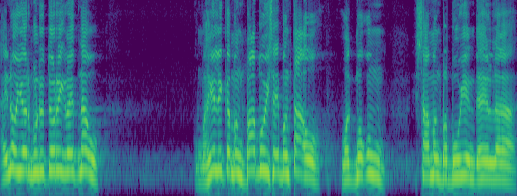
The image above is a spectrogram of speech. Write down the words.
I know you are monitoring right now. Kung mahilig ka mang baboy sa ibang tao, wag mo kong samang babuyin dahil ah,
